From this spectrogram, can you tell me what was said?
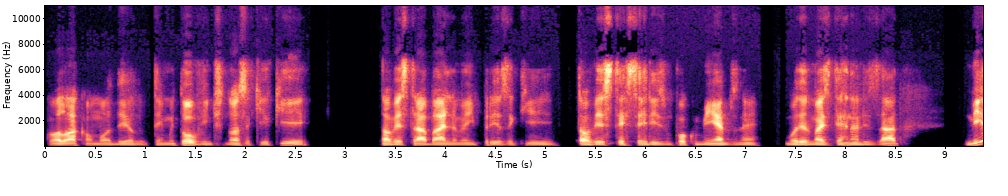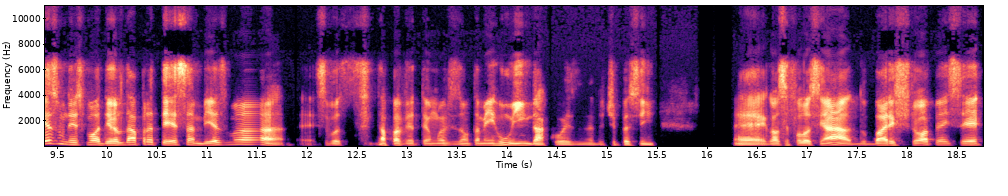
coloca um modelo, tem muito ouvinte nosso aqui que talvez trabalhe numa empresa que talvez terceirize um pouco menos, né? modelo mais internalizado. Mesmo nesse modelo dá para ter essa mesma, eh, se você dá para ter uma visão também ruim da coisa, né? Do tipo assim, é, igual você falou assim, ah, do body shop aí você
